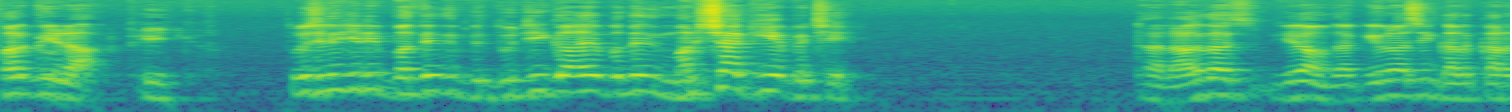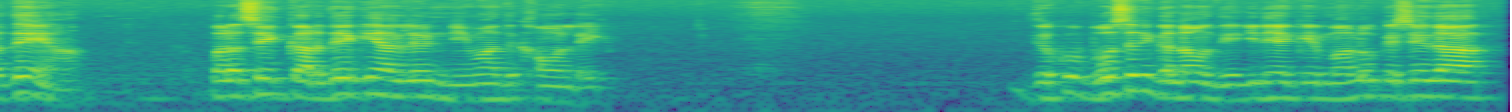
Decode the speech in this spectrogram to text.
ਫ਼ਰਕ ਜਿਹੜਾ। ਠੀਕ ਤੋ ਇਸ ਲਈ ਜਿਹੜੀ ਬੰਦੇ ਦੀ ਦੂਜੀ ਗੱਲ ਹੈ ਬੰਦੇ ਦੀ ਮਨਸ਼ਾ ਕੀ ਹੈ ਪਿੱਛੇ? ਤਾਂ ਲੱਗਦਾ ਜਿਹੜਾ ਹੁੰਦਾ ਕਿ ਅਸੀਂ ਗੱਲ ਕਰਦੇ ਹਾਂ ਪਰ ਅਸੀਂ ਕਰਦੇ ਕਿ ਅਗਲੇ ਨੂੰ ਨੀਵਾਂ ਦਿਖਾਉਣ ਲਈ। ਦੇਖੋ ਬਹੁਤ ਸਾਰੀ ਗੱਲਾਂ ਹੁੰਦੀਆਂ ਜਿਹੜੀਆਂ ਕਿ ਮੰਨ ਲਓ ਕਿਸੇ ਦਾ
